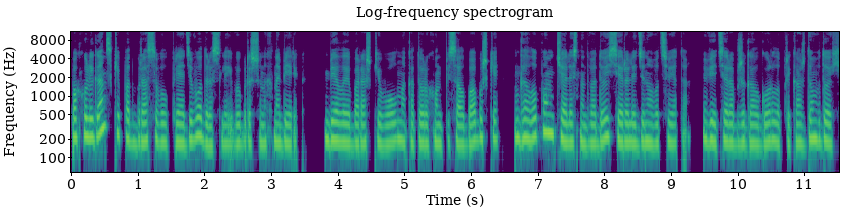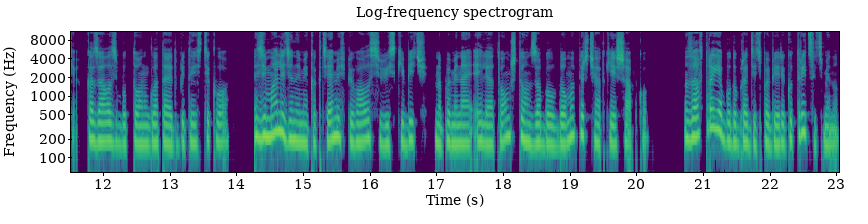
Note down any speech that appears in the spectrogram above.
по-хулигански подбрасывал пряди водорослей, выброшенных на берег. Белые барашки волн, на которых он писал бабушке, галопом мчались над водой серо-ледяного цвета. Ветер обжигал горло при каждом вдохе. Казалось, будто он глотает битое стекло. Зима ледяными когтями впивалась в виски-бич, напоминая Элли о том, что он забыл дома перчатки и шапку. «Завтра я буду бродить по берегу 30 минут»,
